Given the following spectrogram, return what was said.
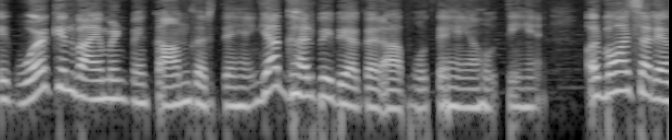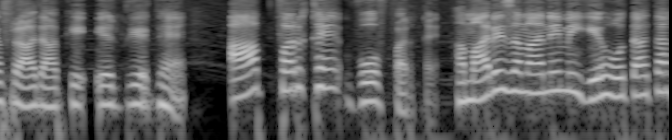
एक वर्क एनवायरमेंट में काम करते हैं, या घर पे भी अगर आप होते हैं या होती हैं, और बहुत सारे अफराद आपके इर्द गिर्द हैं, आप फ़र्क हैं, वो फ़र्क है। हमारे जमाने में ये होता था,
